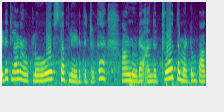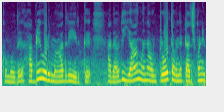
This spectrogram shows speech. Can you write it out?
எடுக்கலான்னு அவன் க்ளோஸ் தப்பில் எடுத்துகிட்ருக்க அவனோட அந்த ட்ரோத்தை மட்டும் பார்க்கும்போது அப்படியே ஒரு மாதிரி இருக்குது அதாவது யாங் வந்து அவன் ட்ரோத்தை வந்து டச் பண்ணி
